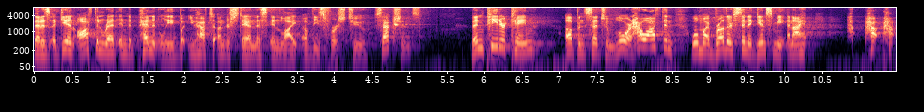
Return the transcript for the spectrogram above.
that is, again, often read independently, but you have to understand this in light of these first two sections. Then Peter came up and said to him, Lord, how often will my brother sin against me and I how, how,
